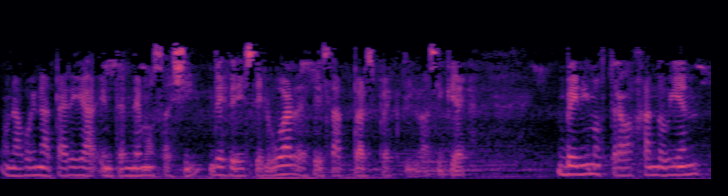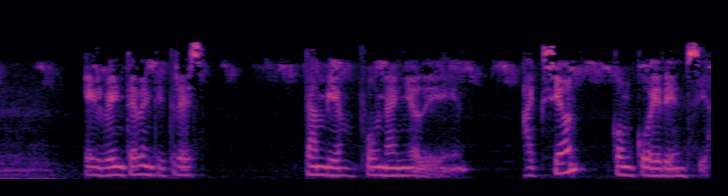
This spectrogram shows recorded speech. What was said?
una buena tarea, entendemos allí, desde ese lugar, desde esa perspectiva. Así que venimos trabajando bien. El 2023 también fue un año de acción con coherencia.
